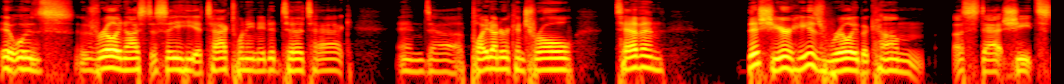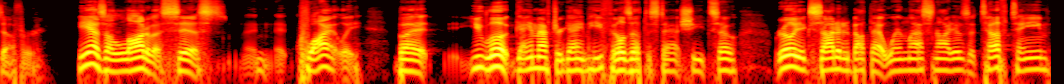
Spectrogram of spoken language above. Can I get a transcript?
It was it was really nice to see he attacked when he needed to attack and uh, played under control. Tevin, this year he has really become a stat sheet stuffer. He has a lot of assists quietly, but you look game after game, he fills up the stat sheet. So really excited about that win last night. It was a tough team.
